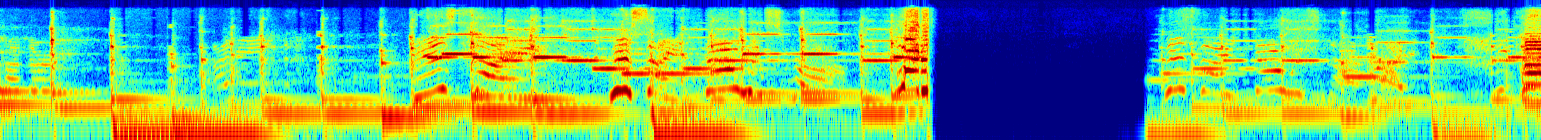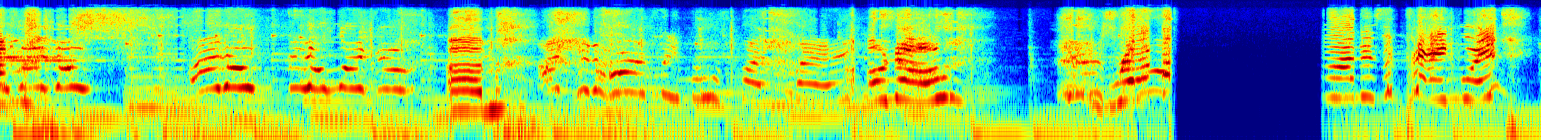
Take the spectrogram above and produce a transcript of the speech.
I Um, I don't, I don't feel like a, Um. I can hardly move my legs. Oh no. Khan is a penguin.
